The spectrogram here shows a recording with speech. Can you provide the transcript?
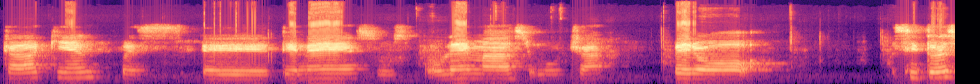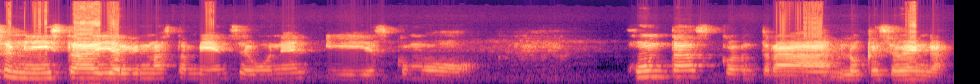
Cada quien pues eh, tiene sus problemas, su lucha, pero si tú eres feminista y alguien más también se unen y es como juntas contra lo que se venga.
